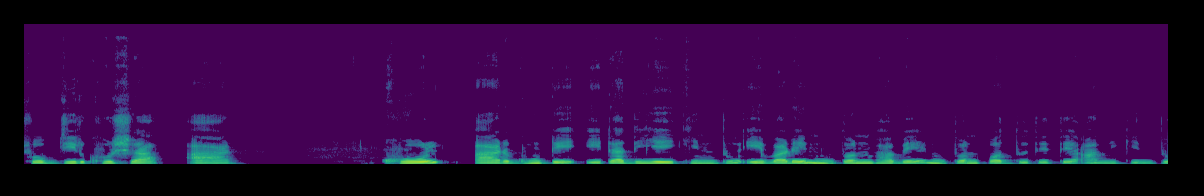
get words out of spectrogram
সবজির খোসা আর খোল আর ঘুঁটে এটা দিয়েই কিন্তু এবারে নূতনভাবে, নূতন পদ্ধতিতে আমি কিন্তু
